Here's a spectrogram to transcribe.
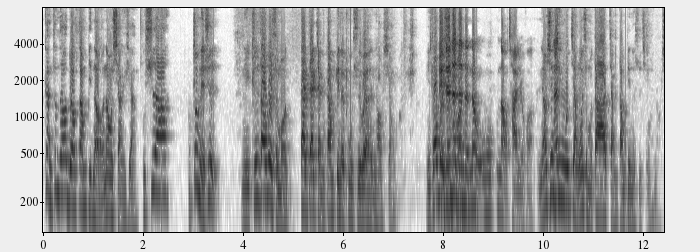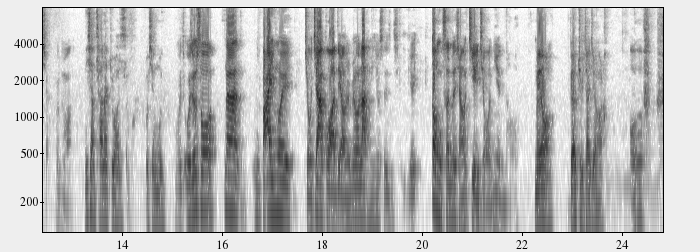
干，真的要不要当兵了哦？那我想一下，不是啊，重点是，你知道为什么大家讲当兵的故事会很好笑吗？你知道为哎，什么吗？等等等等，那我我那我插一句话，你要先听我讲为什么大家讲当兵的事情会很好笑。为什么？你想插那句话是什么？我先问。我我就说，那你爸因为酒驾挂掉，有没有让你就是有动身的想要戒酒的念头？没有啊，不要酒驾就好了。哦，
